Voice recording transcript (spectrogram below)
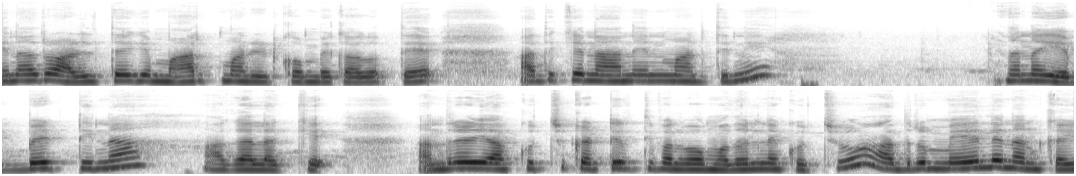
ಏನಾದರೂ ಅಳತೆಗೆ ಮಾರ್ಕ್ ಮಾಡಿ ಇಟ್ಕೊಬೇಕಾಗುತ್ತೆ. ಅದಕ್ಕೆ ನಾನೇನು ಮಾಡ್ತೀನಿ, ನನ್ನ ಹೆಬ್ಬೆಟ್ಟಿನ ಅಗಲಕ್ಕೆ, ಅಂದರೆ ಆ ಕುಚ್ಚು ಕಟ್ಟಿರ್ತೀವಲ್ವ ಮೊದಲನೇ ಕುಚ್ಚು, ಅದ್ರ ಮೇಲೆ ನಾನು ಕೈ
